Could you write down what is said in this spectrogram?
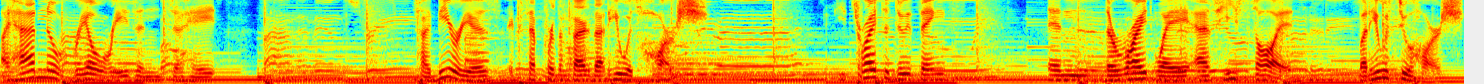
I had no real reason to hate Tiberius, except for the fact that he was harsh. He tried to do things in the right way as he saw it, but he was too harsh.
